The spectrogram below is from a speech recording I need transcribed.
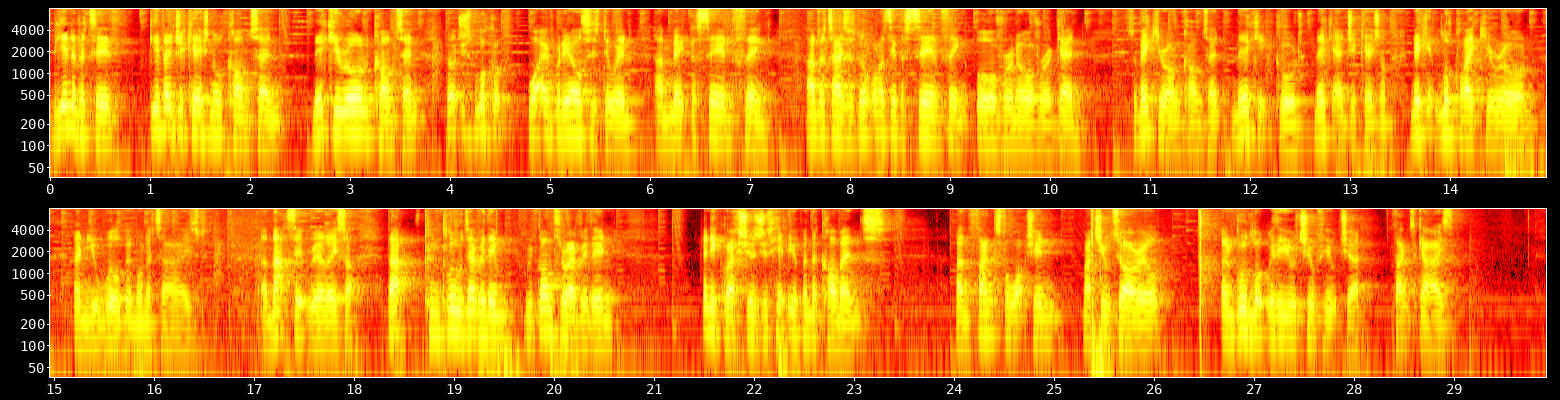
be innovative, give educational content, Make your own content. Don't just look at what everybody else is doing and make the same thing. Advertisers don't want to see the same thing over and over again. So make your own content, make it good, make it educational, make it look like your own, and you will be monetized. And that's it really. So that concludes everything. We've gone through everything. Any questions, just hit me up in the comments. And thanks for watching my tutorial. And good luck with your YouTube future. Thanks guys.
